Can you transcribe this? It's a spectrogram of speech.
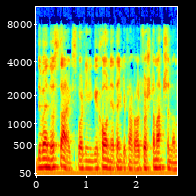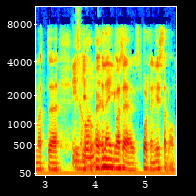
det var ändå starkt. Sporting Gijon, jag tänker framförallt första matchen de mötte Gijon, eh, nej, vad säger jag, Sporting Lissabon.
